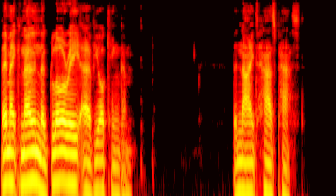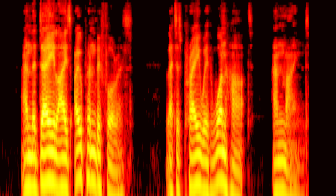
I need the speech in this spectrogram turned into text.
They make known the glory of your kingdom. The night has passed, and the day lies open before us. Let us pray with one heart and mind.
